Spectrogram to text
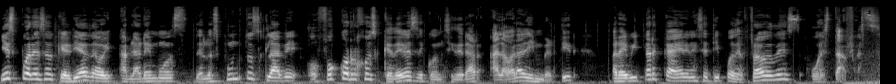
Y es por eso que el día de hoy hablaremos de los puntos clave o focos rojos que debes de considerar a la hora de invertir para evitar caer en ese tipo de fraudes o estafas.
